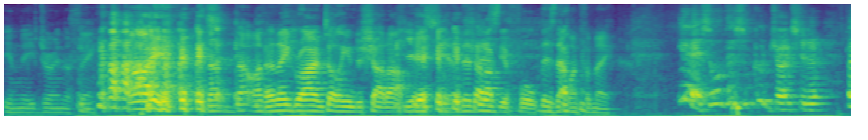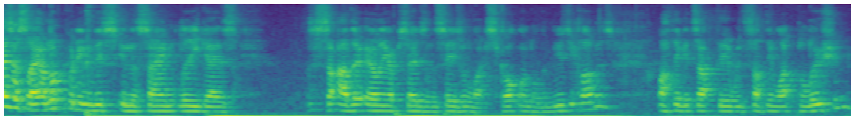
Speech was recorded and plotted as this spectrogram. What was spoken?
in the during the thing. oh, yes. that, that, I, and then Graeme telling him to shut up. yes, yeah, yeah, there- shut there's, up, you fool. There's that one for me. Yeah, so there's some good jokes in it. As I say, I'm not putting this in the same league as some other early episodes in the season, like Scotland or the Music Lovers. I think it's up there with something like Pollution,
